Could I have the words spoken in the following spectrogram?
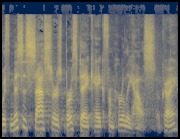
with Mrs. Sasser's birthday cake from Hurley House, okay?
